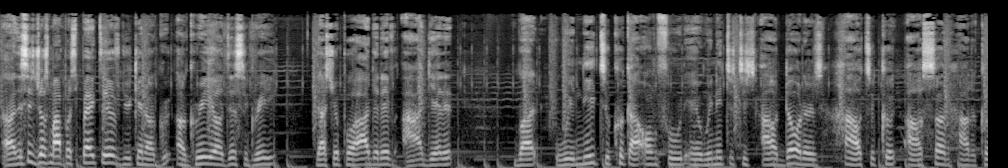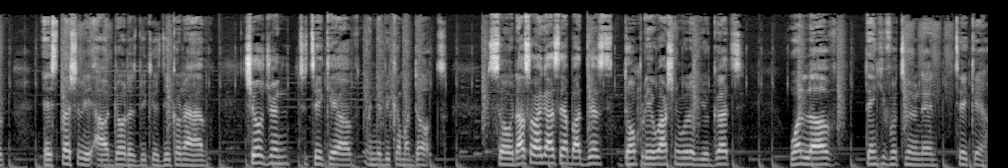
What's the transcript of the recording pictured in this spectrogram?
Uh, this is just my perspective. You can agree, agree or disagree. That's your prerogative. I get it. But we need to cook our own food and we need to teach our daughters how to cook, our son how to cook, especially our daughters because they're going to have children to take care of when they become adults. So that's all I got to say about this. Don't play Russian with your guts. One love. Thank you for tuning in. Take care.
